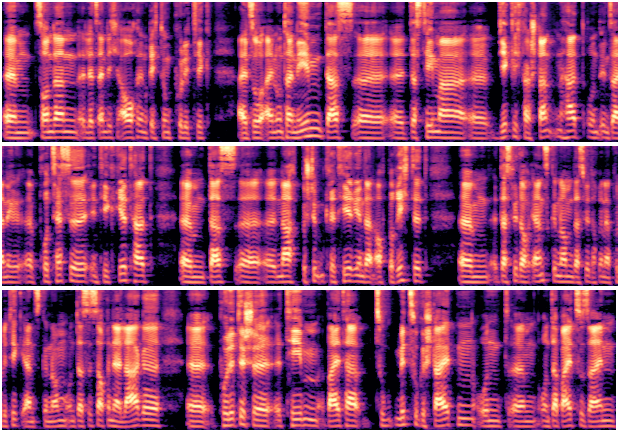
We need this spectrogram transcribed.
ähm, sondern letztendlich auch in Richtung Politik. Also ein Unternehmen, das äh, äh, das Thema äh, wirklich verstanden hat und in seine äh, Prozesse integriert hat, ähm, das äh, nach bestimmten Kriterien dann auch berichtet, das wird auch ernst genommen, das wird auch in der Politik ernst genommen und das ist auch in der Lage, äh, politische äh, Themen weiter zu, mitzugestalten und, ähm, und dabei zu sein,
